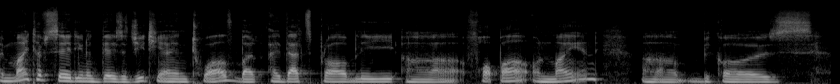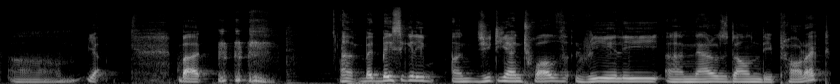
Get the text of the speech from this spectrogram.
I might have said, you know, there's a GTIN 12, but I, that's probably uh, pas on my end uh, because, um, yeah. But uh, but basically, uh, GTIN 12 really uh, narrows down the product.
